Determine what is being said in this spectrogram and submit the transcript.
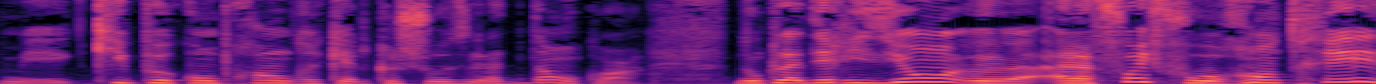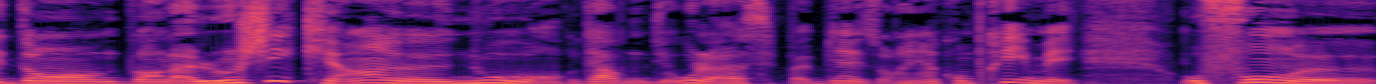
mais qui peut comprendre quelque chose là-dedans, quoi Donc la dérision, euh, à la fois, il faut rentrer dans, dans la logique. Hein. Euh, nous, on regarde, on dit oh là, là c'est pas bien, ils ont rien compris. Mais au fond, euh,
